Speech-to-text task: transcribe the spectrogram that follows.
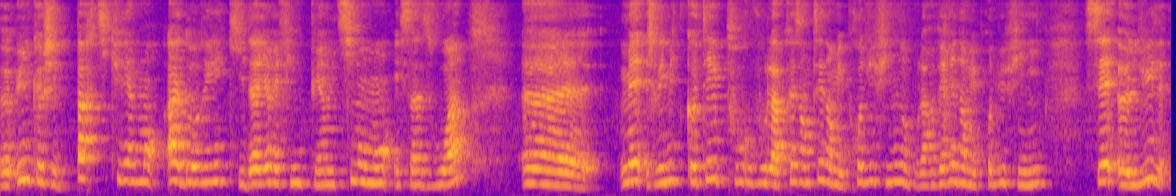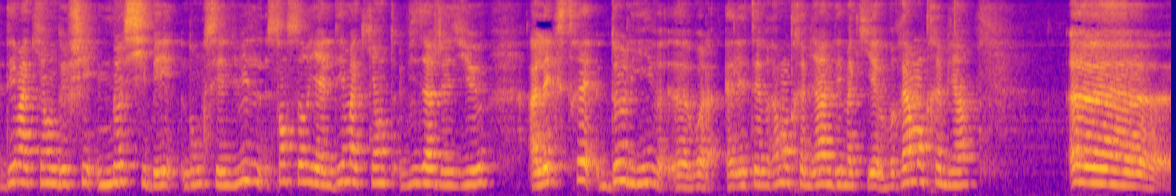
Euh, une que j'ai particulièrement adorée, qui d'ailleurs est finie depuis un petit moment et ça se voit. Euh, mais je l'ai mis de côté pour vous la présenter dans mes produits finis, donc vous la reverrez dans mes produits finis. C'est l'huile démaquillante de chez Nocibé. Donc c'est l'huile sensorielle démaquillante visage et yeux à l'extrait d'olive. voilà, elle était vraiment très bien, elle démaquillait vraiment très bien. Euh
